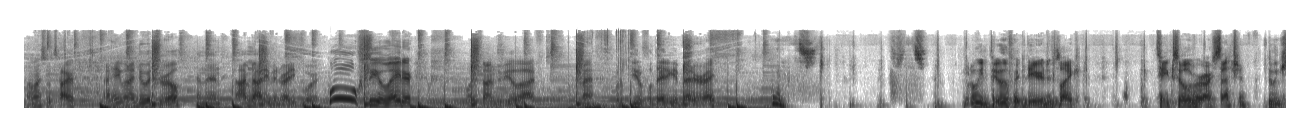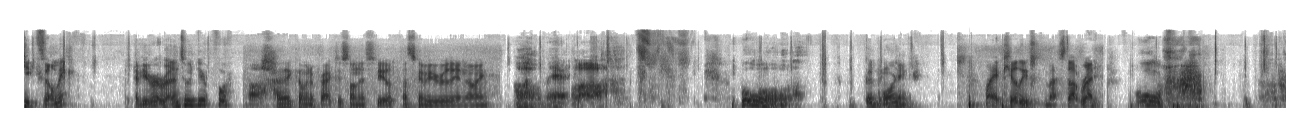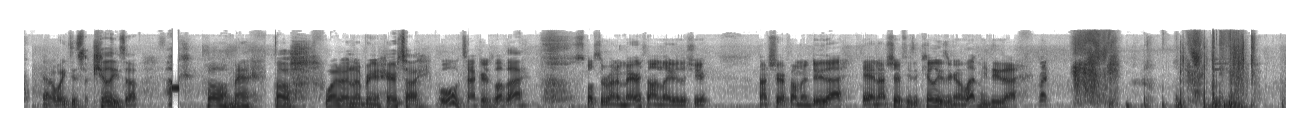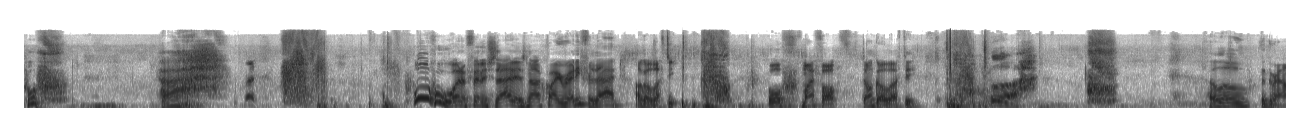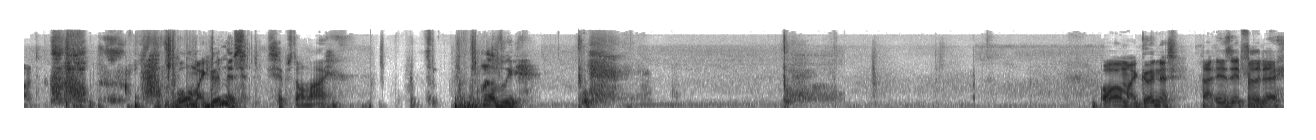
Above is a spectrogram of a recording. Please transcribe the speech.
Why am I so tired? I hate when I do a drill and then I'm not even ready for it. Woo! See you later. What a time to be alive. Man, what a beautiful day to get better, right? What do we do if a deer just like takes over our session? Do we keep filming? Have you ever run into a deer before? Oh, how are they coming to practice on this field? That's gonna be really annoying. Oh man. Oh. Oh. Good morning. My Achilles is messed up. Ready. Oh. Gotta wake this Achilles up. Oh man. Oh, why did I not bring a hair tie? Oh, Tackers love that. Supposed to run a marathon later this year. Not sure if I'm gonna do that. Yeah, not sure if these Achilles are gonna let me do that. Right. Whew. Ah. Right. Woo, what a finish that is. Not quite ready for that. I'll go lefty. Oh, my fault. Don't go lefty. Ugh. Hello, the ground. Oh my goodness. These hips don't lie. Lovely. Oh my goodness. That is it for the day.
